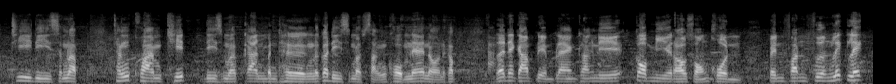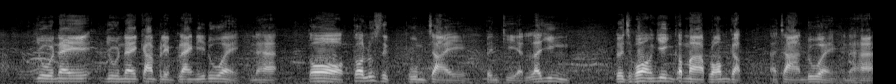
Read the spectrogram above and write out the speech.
ๆ ที่ดีสำหรับทั้งความคิดดีสำหรับการบันเทิง แล้วก็ดีสำหรับสังคมแน่นอนครับ และในการเปลี่ยนแปลงครั้งนี้ก็มีเราสองคน เป็นฟันเฟืองเล็กๆ อยู่ในอยู่ในการเปลี่ยนแปลงนี้ด้วยนะฮะก็ก็รู้สึกภูมิใจเป็นเกียรติและยิ่ง โดยเฉพาะยิ่งก็มาพร้อมกับอาจารย์ด้วยนะฮะ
